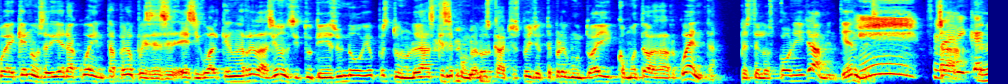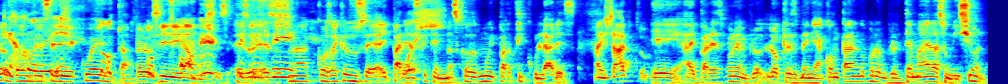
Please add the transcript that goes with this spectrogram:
puede que no se diera cuenta, pero pues es, igual que en una relación. Si tú tienes un novio, pues tú no le das que se ponga los cachos, pues yo te pregunto ahí, ¿cómo te vas a dar cuenta? Pues te los pone y ya, ¿me entiendes? O sea, pero donde se dé cuenta, pero sí, digamos, eso, es una cosa que sucede. Hay parejas que tienen unas cosas muy particulares. Exacto. Eh, hay parejas, por ejemplo, lo que les venía contando, por ejemplo, el tema de la sumisión.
